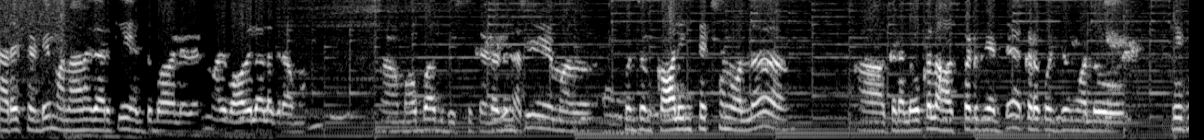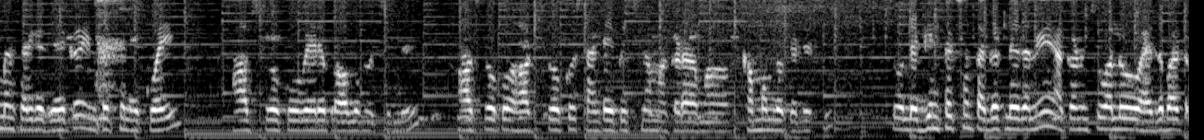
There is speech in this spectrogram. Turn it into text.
నరేష్ అండి. మా నాన్నగారికి హెల్త్ బాగాలేదని మాది వావిలాల గ్రామం. మహబాద్ డిస్టిక్ అక్కడ నుంచి మా కొంచెం కాల్ ఇన్ఫెక్షన్ వల్ల అక్కడ లోకల్ హాస్పిటల్కి వెళ్తే అక్కడ కొంచెం వాళ్ళు ట్రీట్మెంట్ సరిగా చేయక ఇన్ఫెక్షన్ ఎక్కువై హార్ట్ స్ట్రోక్ వేరే ప్రాబ్లం వచ్చింది. Heart stroke heart stroke stent వేయించినాం అక్కడ మా ఖమ్మంలోకి వెళ్ళేసి సో లెగ్ ఇన్ఫెక్షన్ తగ్గట్లేదని అక్కడ నుంచి వాళ్ళు హైదరాబాద్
